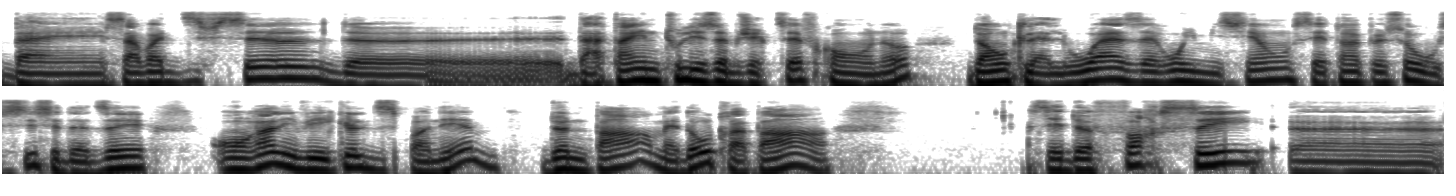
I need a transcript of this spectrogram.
ben, ça va être difficile de, d'atteindre tous les objectifs qu'on a. Donc, la loi zéro émission, c'est un peu ça aussi, c'est de dire, on rend les véhicules disponibles, d'une part, mais d'autre part, c'est de forcer euh,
